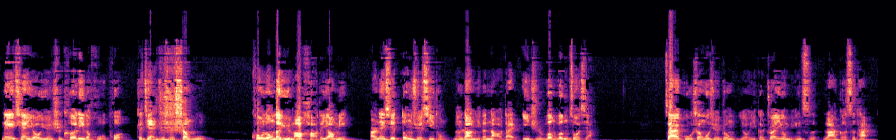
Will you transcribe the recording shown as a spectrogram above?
内嵌有陨石颗粒的琥珀，这简直是圣物。恐龙的羽毛好的要命，而那些洞穴系统能让你的脑袋一直嗡嗡作响。在古生物学中有一个专用名词“拉格斯泰”，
